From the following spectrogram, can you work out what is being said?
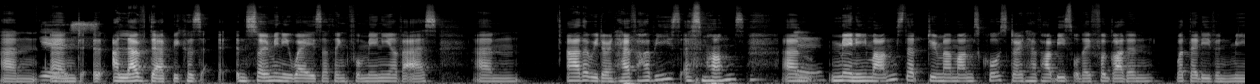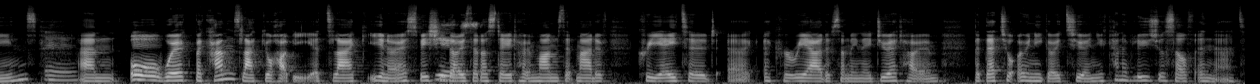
Um, yes. And I love that because, in so many ways, I think for many of us, um, either we don't have hobbies as moms. Um, mm. Many moms that do my mom's course don't have hobbies or they've forgotten what that even means. Mm. Um, or mm. work becomes like your hobby. It's like, you know, especially yes. those that are stay at home moms that might have created a, a career out of something they do at home, but that's your only go to, and you kind of lose yourself in that.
